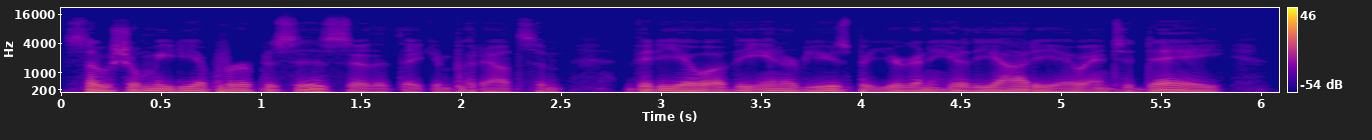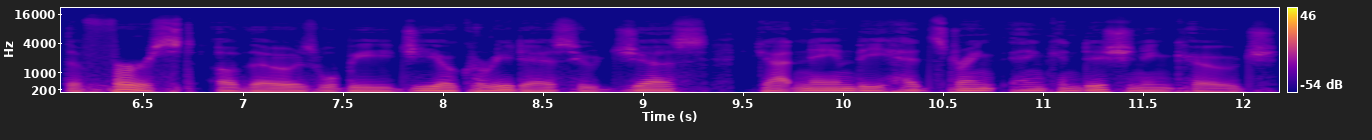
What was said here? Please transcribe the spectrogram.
social media purposes so that they can put out some video of the interviews, but you're going to hear the audio. And today, the first of those will be Gio Carides, who just got named the head strength and conditioning coach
